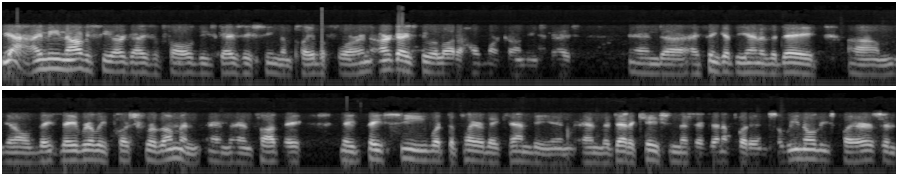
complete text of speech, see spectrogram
Yeah, I mean, obviously, our guys have followed these guys. They've seen them play before, and our guys do a lot of homework on these guys. And uh, I think at the end of the day, um, you know, they they really push for them and and and thought they they they see what the player they can be and and the dedication that they're going to put in. So we know these players, and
